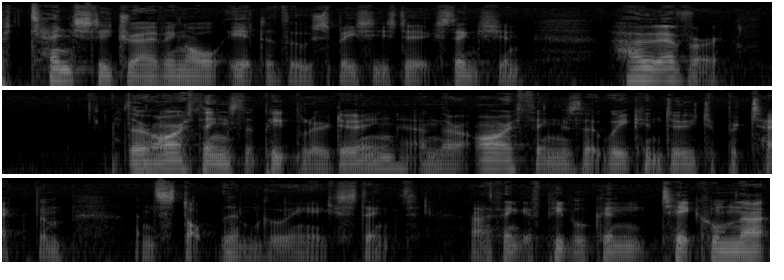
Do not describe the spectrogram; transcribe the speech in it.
potentially driving all eight of those species to extinction. However, there are things that people are doing, and there are things that we can do to protect them and stop them going extinct. I think if people can take home that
